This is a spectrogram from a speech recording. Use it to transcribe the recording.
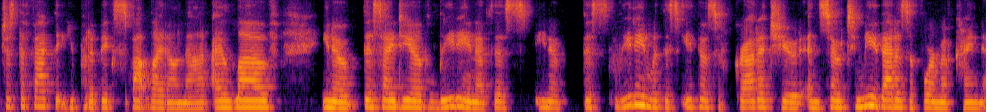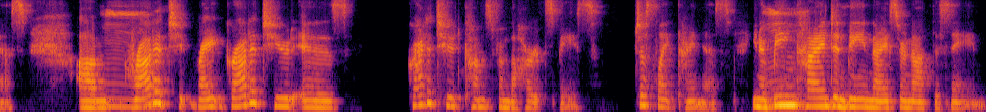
just the fact that you put a big spotlight on that i love you know this idea of leading of this you know this leading with this ethos of gratitude and so to me that is a form of kindness. Um, mm. gratitude right gratitude is gratitude comes from the heart space just like kindness. You know, mm. being kind and being nice are not the same.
